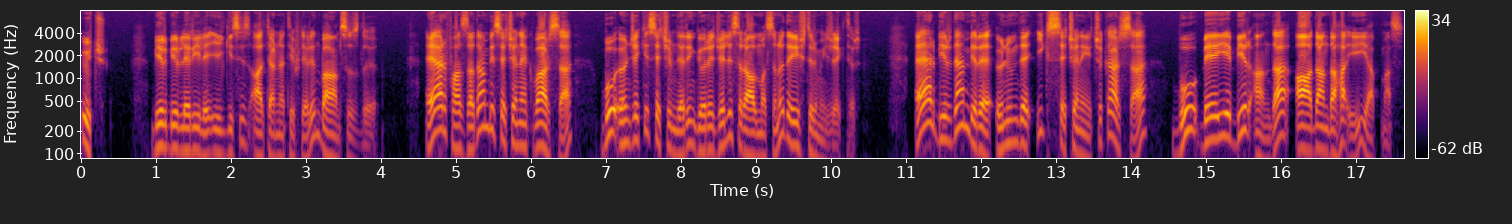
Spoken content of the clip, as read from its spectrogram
3. Birbirleriyle ilgisiz alternatiflerin bağımsızlığı. Eğer fazladan bir seçenek varsa, bu önceki seçimlerin göreceli sıralmasını değiştirmeyecektir. Eğer birdenbire önümde x seçeneği çıkarsa, bu b'yi bir anda a'dan daha iyi yapmaz.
